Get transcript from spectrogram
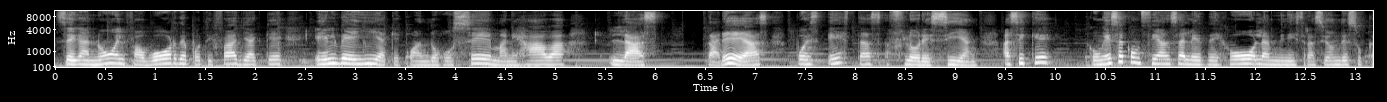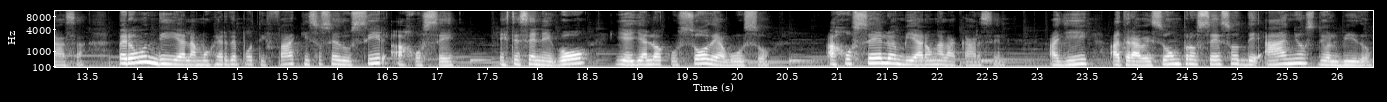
Se ganó el favor de Potifar ya que él veía que cuando José manejaba las tareas, pues éstas florecían. Así que con esa confianza les dejó la administración de su casa. Pero un día la mujer de Potifar quiso seducir a José. Este se negó y ella lo acusó de abuso. A José lo enviaron a la cárcel. Allí atravesó un proceso de años de olvido.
